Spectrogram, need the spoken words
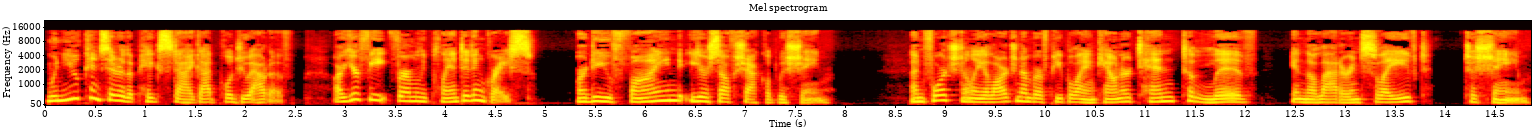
When you consider the pigsty God pulled you out of, are your feet firmly planted in grace or do you find yourself shackled with shame? Unfortunately, a large number of people I encounter tend to live in the latter, enslaved to shame.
